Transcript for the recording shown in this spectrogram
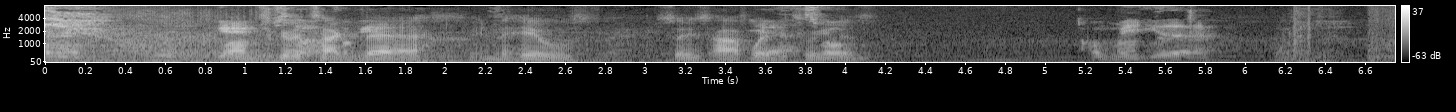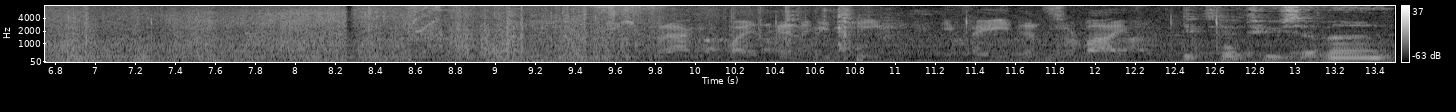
Yeah, Well, I'm just going to tag fucking- there in the hills, so he's halfway Yeah, between so- us. I'll meet you there. Tracked by an enemy team. Evade and survive. 6027.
